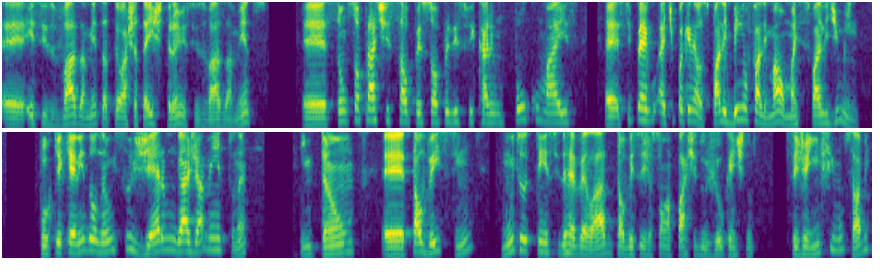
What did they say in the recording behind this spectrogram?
é, esses vazamentos, até eu acho até estranho esses vazamentos, é, são só para atiçar o pessoal para eles ficarem um pouco mais. É, se pergu é tipo aquele negócio, fale bem ou fale mal, mas fale de mim. Porque, querendo ou não, isso gera um engajamento, né? Então, é, talvez sim, muito tenha sido revelado, talvez seja só uma parte do jogo que a gente não seja ínfimo, sabe?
